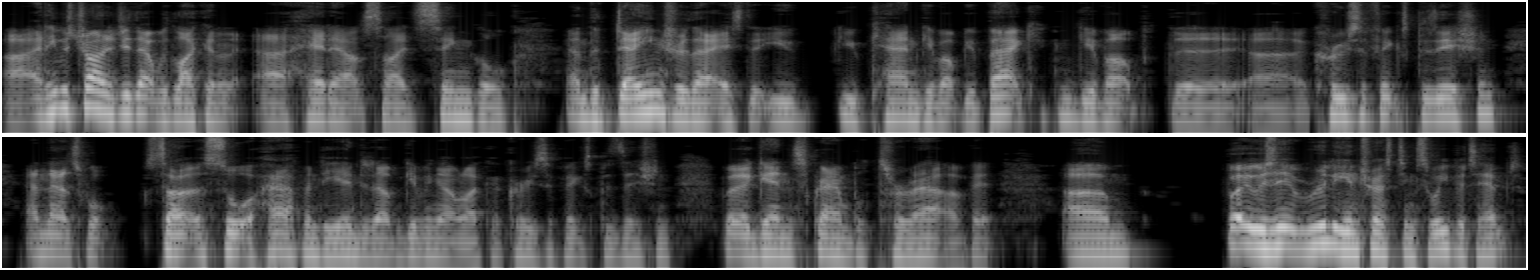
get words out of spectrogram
Uh, and he was trying to do that with like an, a head outside single. And the danger of that is that you you can give up your back, you can give up the uh, crucifix position, and that's what so, sort of happened. He ended up giving up like a crucifix position, but again scrambled through out of it. Um, but it was a really interesting sweep attempt.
